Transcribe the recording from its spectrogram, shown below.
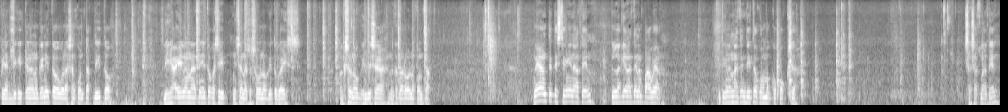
pinagdikit ko na ng ganito, wala siyang contact dito. Lihain lang natin ito kasi minsan nasusunog ito guys. Pag sunog, hindi siya nagkakaroon ng contact. Ngayon, titestingin natin. Lagyan natin ng power. Titingnan natin dito kung magkukok siya. Sasak natin.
